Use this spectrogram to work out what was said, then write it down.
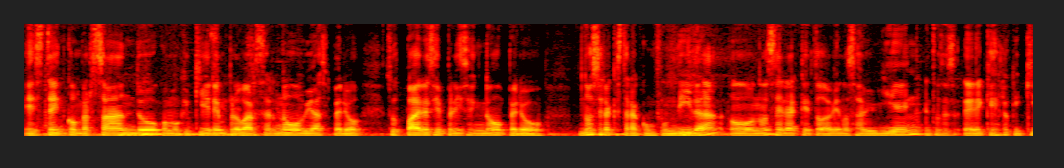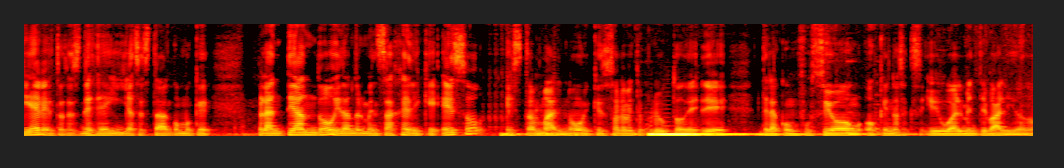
estén conversando, como que quieren probar ser novias, pero sus padres siempre dicen no, pero ¿no será que estará confundida? ¿O no será que todavía no sabe bien? Entonces, eh, ¿qué es lo que quiere? Entonces, desde ahí ya se está como que planteando y dando el mensaje de que eso está mal, ¿no? Y que es solamente producto de, de, la confusión o que no es igualmente válido, ¿no?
